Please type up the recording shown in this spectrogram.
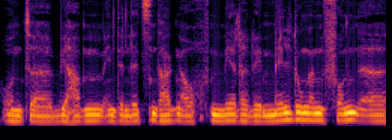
Und äh, wir haben in den letzten Tagen auch mehrere Meldungen von äh,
